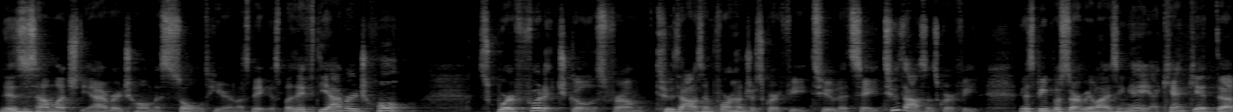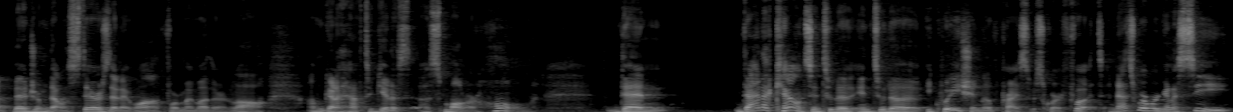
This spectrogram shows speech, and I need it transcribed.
this is how much the average home is sold here in Las Vegas. But if the average home square footage goes from 2,400 square feet to, let's say, 2,000 square feet, because people start realizing, hey, I can't get the bedroom downstairs that I want for my mother in law, I'm going to have to get a, a smaller home, then that accounts into the into the equation of price per square foot. And that's where we're going to see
